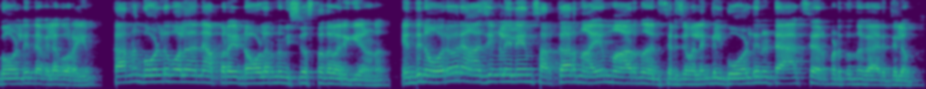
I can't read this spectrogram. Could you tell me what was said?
ഗോൾഡിന്റെ വില കുറയും. കാരണം ഗോൾഡ് പോലെ തന്നെ അപ്പുറം ഡോളറിന് വിശ്വസ്തത വരികയാണ്. എന്തിന് ഓരോ രാജ്യങ്ങളിലെയും സർക്കാർ നയം മാറുന്നതനുസരിച്ചും അല്ലെങ്കിൽ ഗോൾഡിന് ടാക്സ് ഏർപ്പെടുത്തുന്ന കാര്യത്തിലും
